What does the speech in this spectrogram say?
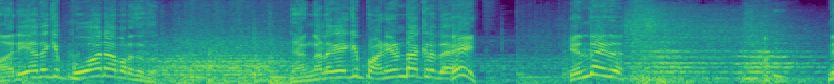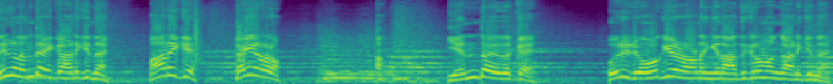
മര്യാദയ്ക്ക് പോവാനാ പറഞ്ഞത്. ഞങ്ങളുടെ കൈക്ക് പണിയുണ്ടാക്കരുത്. ഏയ് എന്താ ഇത്? നിങ്ങൾ എന്തായി കാണിക്കുന്നേ? മാറിക്ക് കൈറോ എന്താ ഇതൊക്കെ? ഒരു രോഗിയോടാണ് ഇങ്ങനെ അതിക്രമം കാണിക്കുന്നത്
